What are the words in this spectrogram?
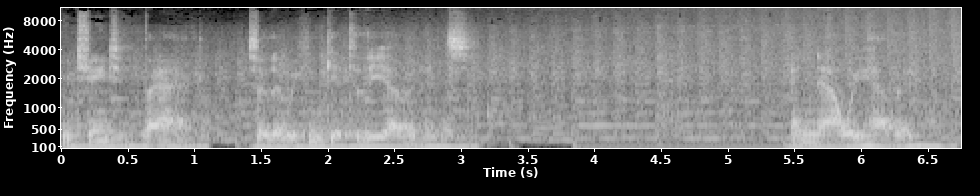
We change it back so that we can get to the evidence. And now we have it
